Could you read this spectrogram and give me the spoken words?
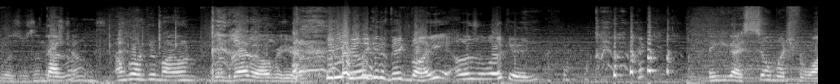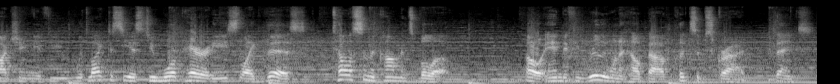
Was was in Guys, this junk. I'm going through my own vendetta over here. Did he really get a big bite? I wasn't looking. Thank you guys so much for watching. If you would like to see us do more parodies like this, tell us in the comments below. Oh, and if you really want to help out, click subscribe. Thanks.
